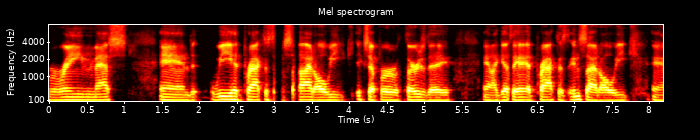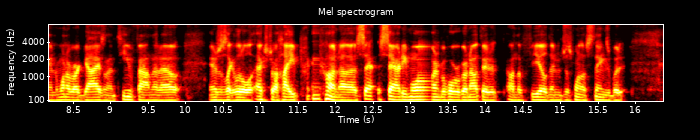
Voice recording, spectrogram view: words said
rain mess and we had practiced outside all week except for Thursday. And I guess they had practiced inside all week. And one of our guys on the team found that out. And it was just like a little extra hype on a Saturday morning before we're going out there on the field. And just one of those things. But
